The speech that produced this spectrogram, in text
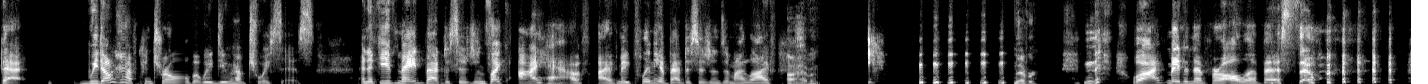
that we don't have control, but we do have choices. And if you've made bad decisions, like I have, I've made plenty of bad decisions in my life. I haven't. Never. well, I've made enough for all of us. So,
